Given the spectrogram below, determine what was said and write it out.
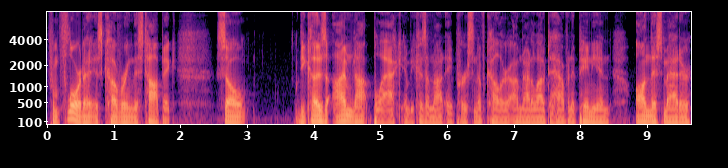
from Florida is covering this topic. So, because I'm not black and because I'm not a person of color, I'm not allowed to have an opinion on this matter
